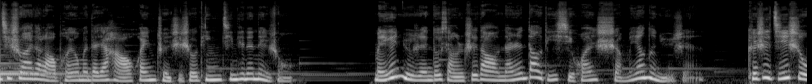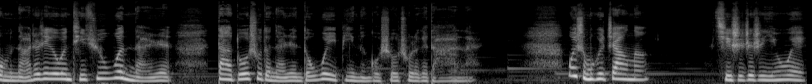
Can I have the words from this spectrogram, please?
姬说爱的老朋友们，大家好，欢迎准时收听今天的内容。每个女人都想知道男人到底喜欢什么样的女人，可是即使我们拿着这个问题去问男人，大多数的男人都未必能够说出了个答案来。为什么会这样呢？其实这是因为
